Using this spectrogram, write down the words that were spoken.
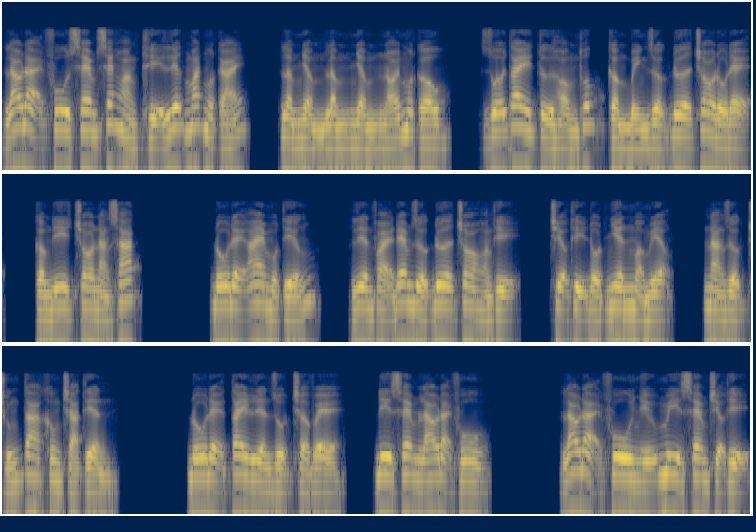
Lão đại phu xem xét hoàng thị liếc mắt một cái, lầm nhầm lầm nhầm nói một câu, duỗi tay từ hòm thuốc cầm bình dược đưa cho đồ đệ, cầm đi cho nàng sát. Đồ đệ ai một tiếng, liền phải đem dược đưa cho hoàng thị, triệu thị đột nhiên mở miệng, nàng dược chúng ta không trả tiền. đô đệ tay liền rụt trở về, đi xem lão đại phu. Lão đại phu nhíu mi xem triệu thị.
